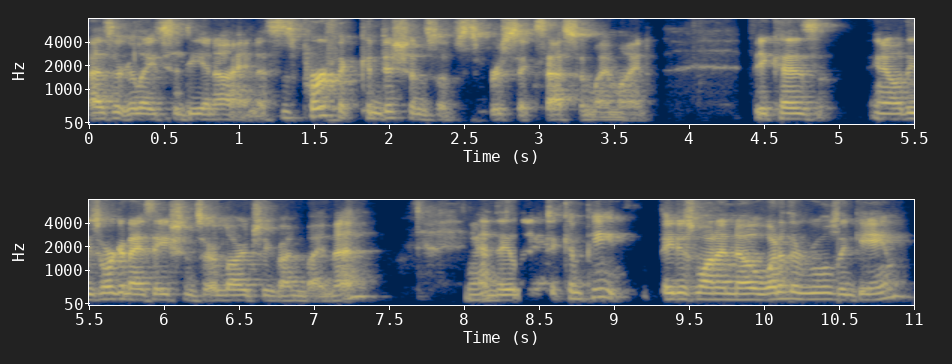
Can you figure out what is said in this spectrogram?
as it relates to D&I. And this is perfect conditions of, for success in my mind, because you know these organizations are largely run by men, yeah. and they like to compete. They just want to know what are the rules of the game,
